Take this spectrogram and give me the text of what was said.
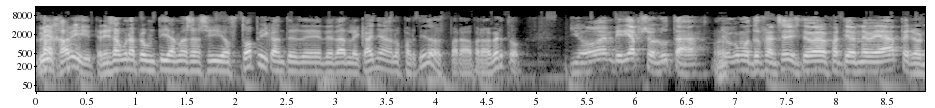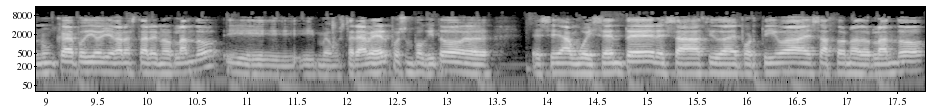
Luis, Javi, ¿tenéis alguna preguntilla más así off topic antes de, darle caña a los partidos para, para Alberto? Yo envidia absoluta. Yo ah. como tú, Francés, estoy en los partidos de NBA, pero nunca he podido llegar a estar en Orlando y, me gustaría ver pues un poquito eh, ese Amway Center, esa ciudad deportiva, esa zona de Orlando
